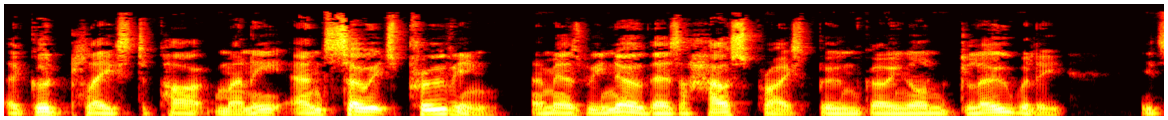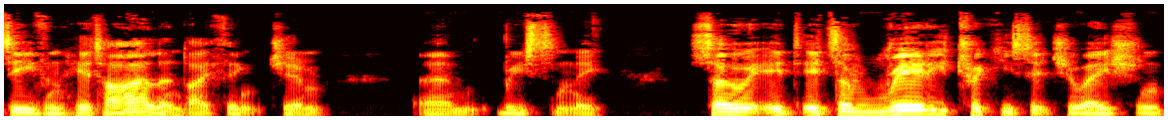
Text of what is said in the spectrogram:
a good place to park money, and so it's proving. I mean, as we know, there's a house price boom going on globally. It's even hit Ireland, I think, Jim, um, recently. So it, it's a really tricky situation.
